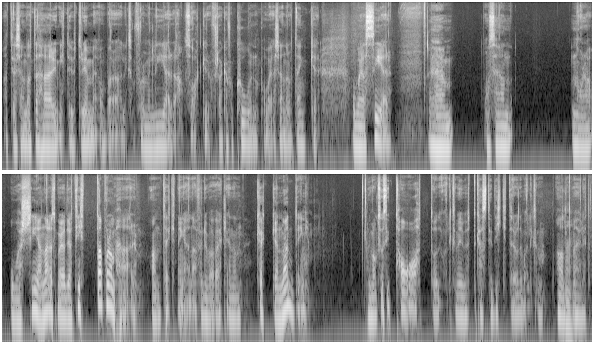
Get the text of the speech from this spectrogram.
Att jag kände att det här är mitt utrymme att bara liksom formulera saker och försöka få korn på vad jag känner och tänker och vad jag ser. Ehm, och sen några år senare så började jag titta på de här anteckningarna för det var verkligen en kökkenmödding. Det var också citat och det var liksom utkast till dikter och det var liksom allt Mm. möjligt.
